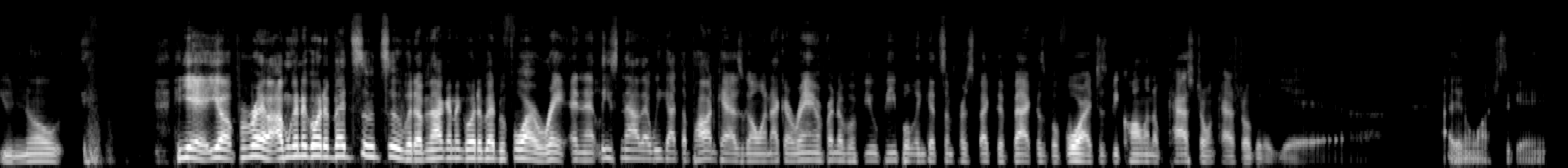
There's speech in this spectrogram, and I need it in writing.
You know Yeah, yo, for real. I'm gonna go to bed soon too, but I'm not gonna go to bed before I rant. And at least now that we got the podcast going, I can rant in front of a few people and get some perspective back. Because before I'd just be calling up Castro and Castro will be like, "Yeah, I didn't watch the game,"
